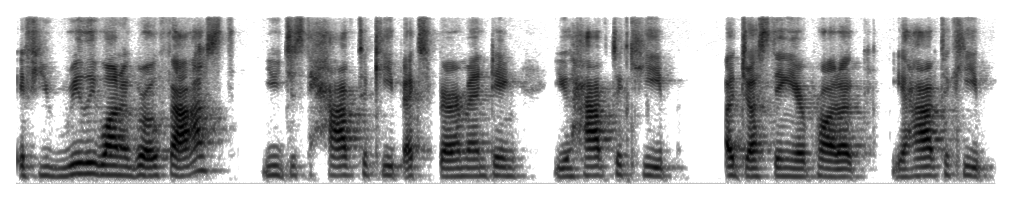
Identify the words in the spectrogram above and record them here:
if you really want to grow fast you just have to keep experimenting. You have to keep adjusting your product. You have to keep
